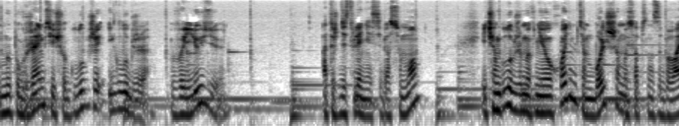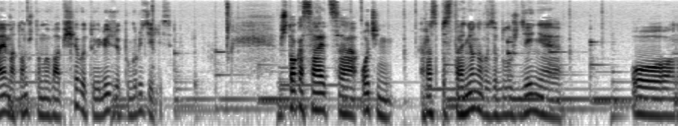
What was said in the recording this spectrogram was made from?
мы погружаемся еще глубже и глубже в иллюзию отождествления себя с умом. И чем глубже мы в нее уходим, тем больше мы, собственно, забываем о том, что мы вообще в эту иллюзию погрузились. Что касается очень распространенного заблуждения о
